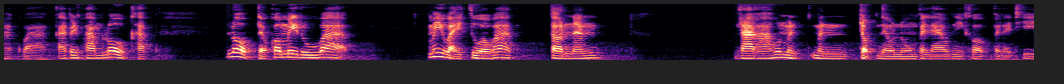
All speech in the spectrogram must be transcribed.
มากกว่า กลายเป็นความโลภครับ โลภแต่ก็ไม่รู้ว่าไม่ไหวตัวว่าตอนนั้น ราคาหุ้นมันมันจบแนวโน้มไปแล้วนี่ก็เป็นอะไรที่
